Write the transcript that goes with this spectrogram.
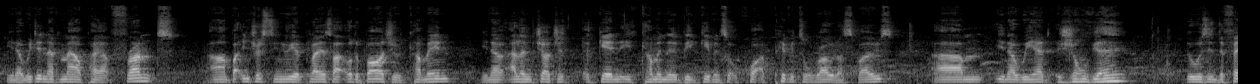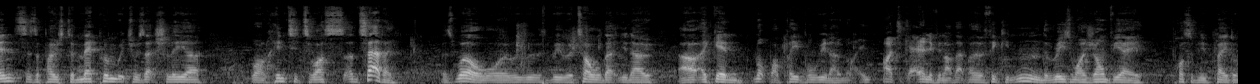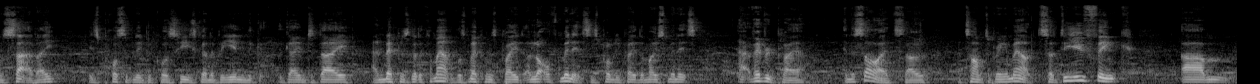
You know, we didn't have Maupay up front. Uh, but interestingly, we had players like Odubajo who'd come in. You know, Alan Judge again, he'd come in and be given sort of quite a pivotal role, I suppose. Um, you know, we had Jeanvier, who was in defence, as opposed to Mepham, which was actually, uh, well, hinted to us on Saturday as well. We were told that, you know, uh, again, not by people, you know, not to get anything like that, but they were thinking, mm, the reason why Jeanvier possibly played on Saturday is possibly because he's going to be in the, the game today and Mepham's going to come out because Mepham's played a lot of minutes. He's probably played the most minutes out of every player in the side. So a time to bring him out. So do you think? Um,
